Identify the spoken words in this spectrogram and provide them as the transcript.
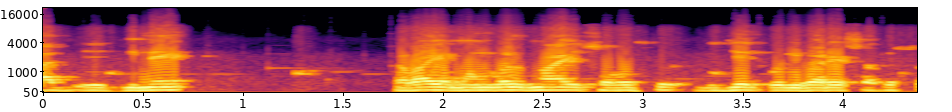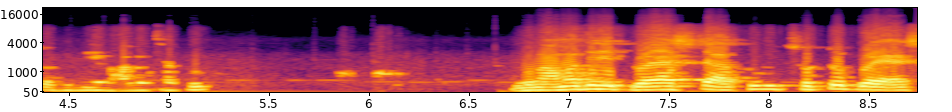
আজ এই দিনে সবাই মঙ্গলময় সমস্ত নিজের পরিবারের সদস্যকে নিয়ে ভালো থাকুক। এবং আমাদের এই প্রয়াসটা খুবই ছোট্ট প্রয়াস।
